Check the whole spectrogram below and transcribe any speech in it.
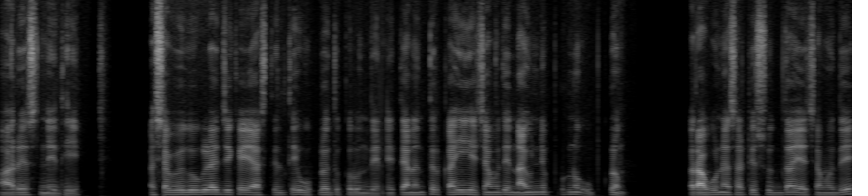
आर एस निधी अशा वेगवेगळ्या जे काही असतील ते उपलब्ध करून देणे. त्यानंतर काही ह्याच्यामध्ये नाविन्यपूर्ण उपक्रम राबवण्यासाठी सुद्धा याच्यामध्ये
